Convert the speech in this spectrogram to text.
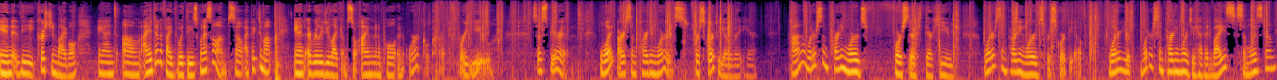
in the Christian Bible, and um, I identified with these when I saw them. So I picked them up, and I really do like them. So I am going to pull an Oracle card for you. So, Spirit, what are some parting words for Scorpio right here? Huh? What are some parting words for? They're, they're huge. What are some parting words for Scorpio? What are your what are some parting words? You have advice, some wisdom.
